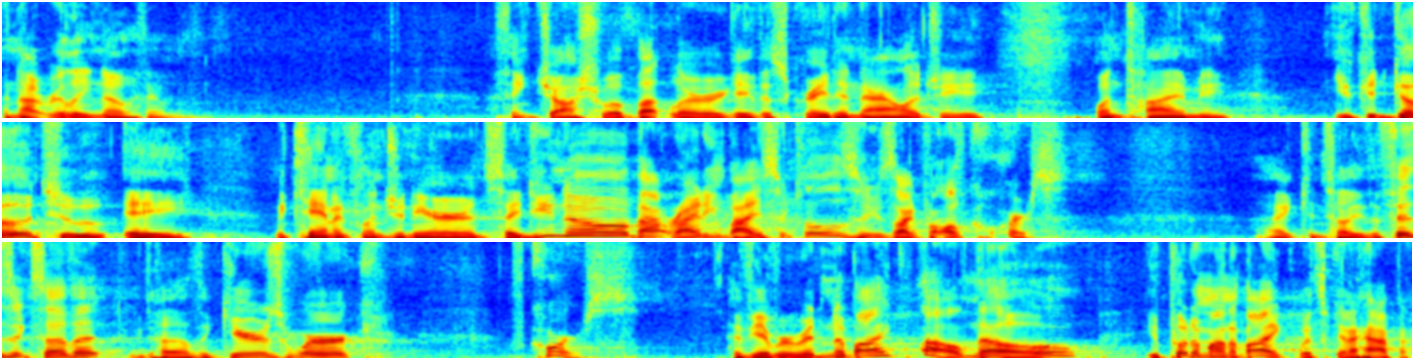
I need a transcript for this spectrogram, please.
and not really know him. I think Joshua Butler gave this great analogy one time. you could go to a mechanical engineer and say, Do you know about riding bicycles? And he's like, Well, of course. I can tell you the physics of it, how the gears work. Of course. Have you ever ridden a bike? Well, no. You put them on a bike, what's going to happen?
